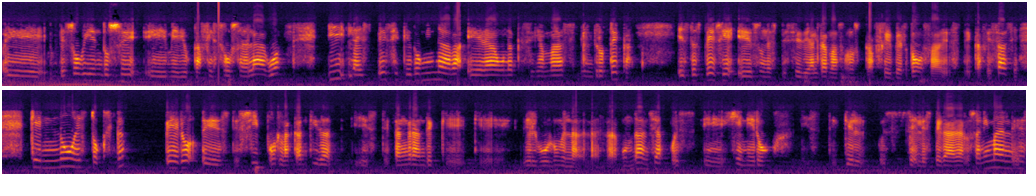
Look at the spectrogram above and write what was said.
eh, empezó viéndose eh, medio cafezosa el agua y la especie que dominaba era una que se llama Cilindroteca. Esta especie es una especie de alga más o menos café verdosa, este, cafezácea, que no es tóxica, pero este, sí por la cantidad este, tan grande que, que el volumen, la, abundancia, pues eh, generó este, que pues, se les pegara a los animales,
